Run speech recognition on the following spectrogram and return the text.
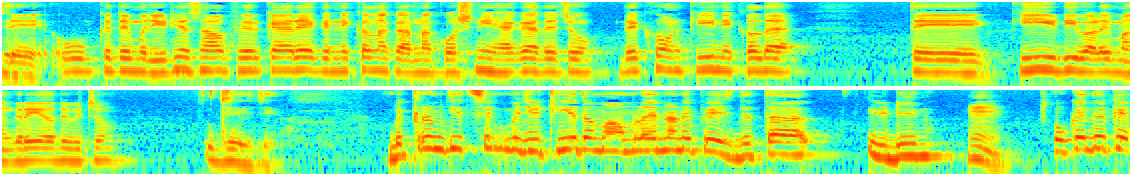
ਤੇ ਉਹ ਕਿਤੇ ਮਜੀਠੀਆ ਸਾਹਿਬ ਫਿਰ ਕਹਿ ਰਹੇ ਕਿ ਨਿਕਲਣਾ ਕਰਨਾ ਕੁਝ ਨਹੀਂ ਹੈਗਾ ਇਹਦੇ ਚੋਂ। ਦੇਖੋ ਹੁਣ ਕੀ ਨਿਕਲਦਾ ਹੈ ਤੇ ਕੀ ਈਡੀ ਵਾਲੇ ਮੰਗ ਰਹੇ ਆ ਉਹਦੇ ਵਿੱਚੋਂ? ਜੀ ਜੀ। ਵਿਕਰਮਜੀਤ ਸਿੰਘ ਮਜੀਠੀਏ ਦਾ ਮਾਮਲਾ ਇਹਨਾਂ ਨੇ ਭੇਜ ਦਿੱਤਾ ਈਡੀ ਨੂੰ। ਹੂੰ। ਉਹ ਕਹਿੰਦੇ ਕਿ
